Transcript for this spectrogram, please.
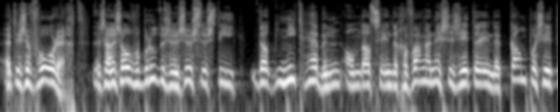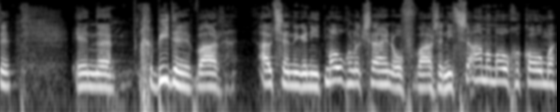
Het is een voorrecht. Er zijn zoveel broeders en zusters die dat niet hebben, omdat ze in de gevangenissen zitten, in de kampen zitten, in uh, gebieden waar uitzendingen niet mogelijk zijn of waar ze niet samen mogen komen.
